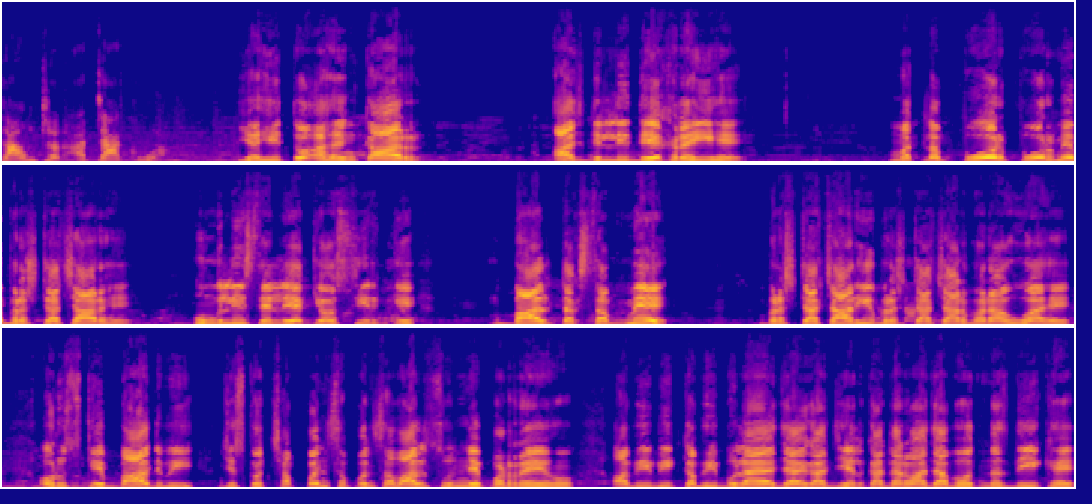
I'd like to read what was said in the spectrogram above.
काउंटर अटैक हुआ। यही तो अहंकार आज दिल्ली देख रही है। मतलब पोर पोर में भ्रष्टाचार है। उंगली से लेके और सिर के बाल तक सब में भ्रष्टाचार ही भ्रष्टाचार भरा हुआ है। और उसके बाद भी जिसको छप्पन छप्पन सवाल सुनने पड़ रहे हो, अभी भी कभी बुलाया जाएगा, जेल का दरवाज़ा बहुत नज़दीक है।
